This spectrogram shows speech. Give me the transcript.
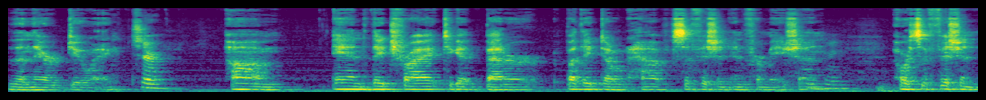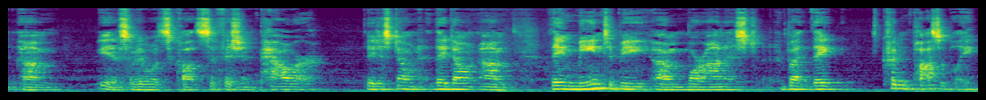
than they're doing, Sure. um, and they try to get better, but they don't have sufficient information Mhm. or sufficient um, you know some people would call it sufficient power. They just don't they don't um, they mean to be um, more honest but they couldn't possibly.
